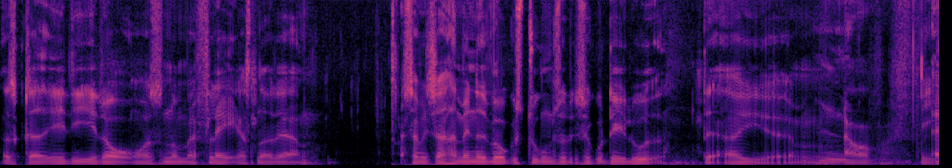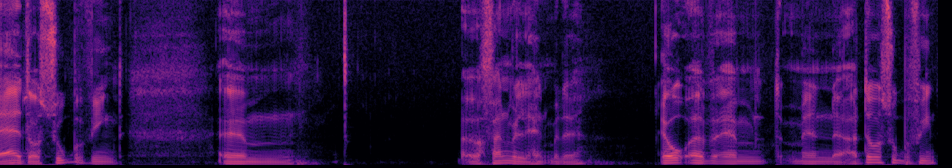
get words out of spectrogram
og skrevet et i et år, og sådan noget med flag og sådan noget der. Som vi så havde med ned i vuggestuen, så de så kunne dele ud der i... Øh, Nå, hvor fint. Ja, det var super fint. Øhm, hvad fanden ville jeg hen med det? Jo, øh, øh, men, og det var super fint.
